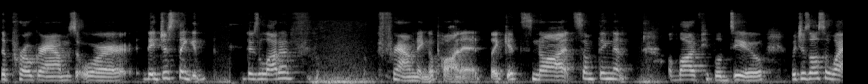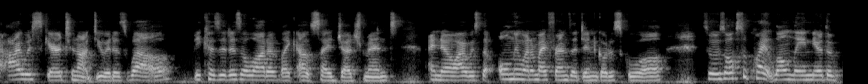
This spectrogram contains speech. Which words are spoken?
the programs or they just think there's a lot of frowning upon it. Like it's not something that a lot of people do, which is also why I was scared to not do it as well, because it is a lot of like outside judgment. I know I was the only one of my friends that didn't go to school. So it was also quite lonely near the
